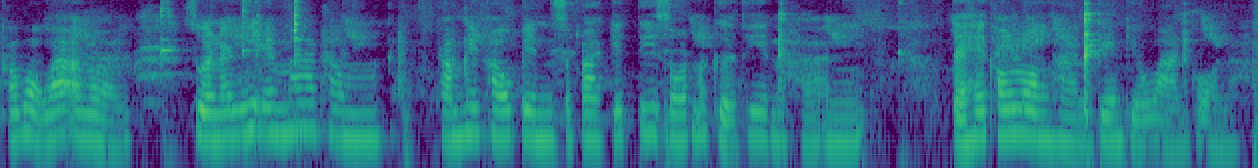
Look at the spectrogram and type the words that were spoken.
เขาบอกว่าอร่อย ส่วนอันนี้เอมม่าทำทำให้เขาเป็นสปาเกตตี้ซอสมะเขือเทศนะคะ อันนี้ แต่ให้เขาลองทานแกงเขียวหวานก่อนนะคะ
